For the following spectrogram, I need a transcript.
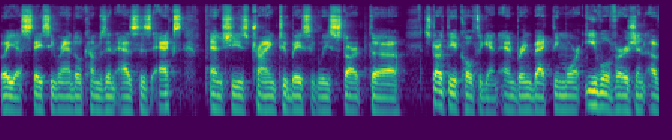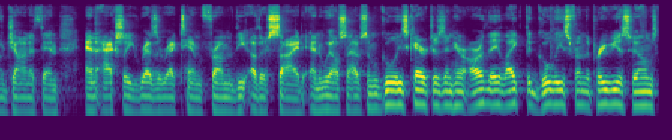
But yes, Stacie Randall comes in as his ex, and she's trying to basically start the start the occult again and bring back the more evil version of Jonathan and actually resurrect him from the other side. And we also have some Ghoulies characters in here. Are they like the Ghoulies from the previous films?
